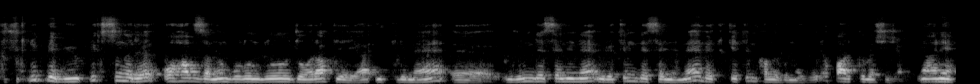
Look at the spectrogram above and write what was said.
küçüklük ve büyüklük sınırı o havzanın bulunduğu coğrafyaya, iklime, e, ürün desenine, üretim desenine ve tüketim kalıbına göre farklılaşacak. Yani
